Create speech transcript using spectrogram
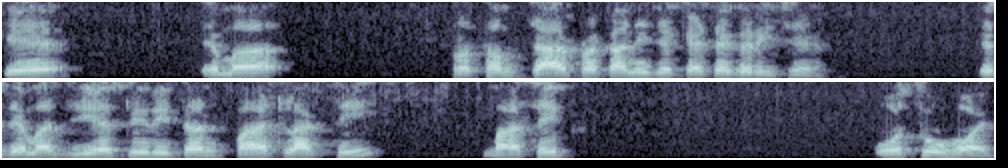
કે એમાં પ્રથમ ચાર પ્રકારની જે કેટેગરી છે, કે જેમાં જીએસટી રિટર્ન પાંચ લાખથી માસિક ઓછું હોય.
